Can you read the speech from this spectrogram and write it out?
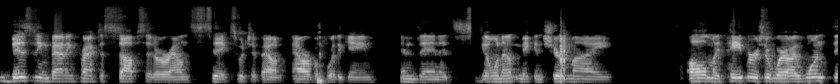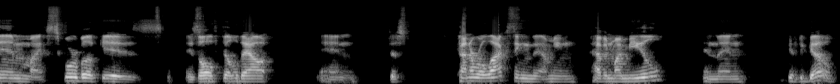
visiting batting practice stops at around six, which about an hour before the game, and then it's going up, making sure my all my papers are where I want them. My scorebook is is all filled out, and just kind of relaxing. I mean, having my meal, and then good to go.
